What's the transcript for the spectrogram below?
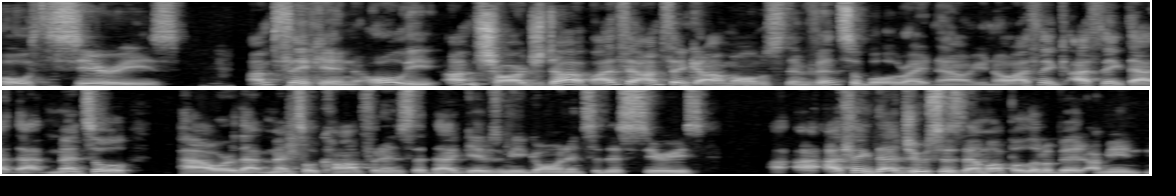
both series. I'm thinking, holy, I'm charged up. I I'm thinking I'm almost invincible right now. You know, I think I think that that mental power, that mental confidence that that gives me going into this series, I, I think that juices them up a little bit. I mean,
